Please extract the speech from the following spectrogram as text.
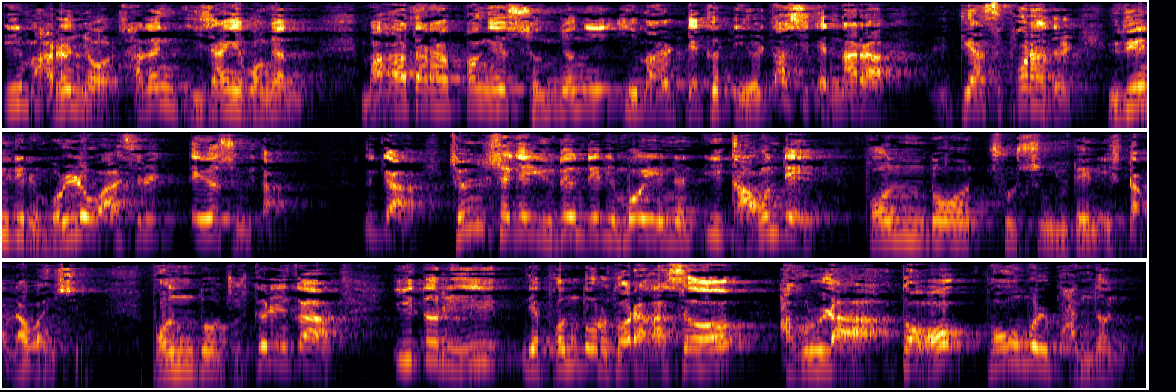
이 말은요, 사장 2장에 보면 마가다락방에 성령이 임할 때 그때 15개 나라 디아스포라들, 유대인들이 몰려왔을 때였습니다. 그러니까 전 세계 유대인들이 모여 있는 이 가운데 본도 출신 유대인이 있다고 나와 있어요. 본도 출신. 그러니까 이들이 본도로 돌아가서 아굴라도 복음을 받는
